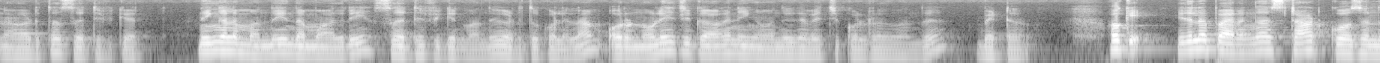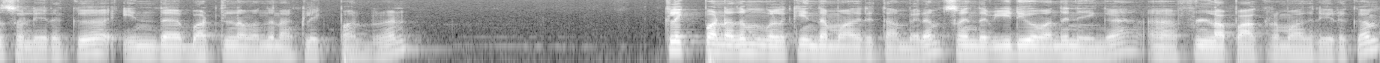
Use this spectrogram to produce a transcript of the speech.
நான் அடுத்த சர்டிஃபிகேட் நீங்களும் வந்து இந்த மாதிரி சர்டிஃபிகேட் வந்து எடுத்துக்கொள்ளலாம். ஒரு நாலேஜுக்காக நீங்கள் வந்து இதை வச்சுக்கொள்கிறது வந்து பெட்டர் ஓகே இதில் பாருங்கள் ஸ்டார்ட் கோர்ஸ்னு சொல்லியிருக்கு. இந்த பட்டனில் வந்து நான் கிளிக் பண்ணுறேன் கிளிக் பண்ணதும் உங்களுக்கு இந்த மாதிரி தான் வரும். ஸோ இந்த வீடியோ வந்து நீங்கள் ஃபுல்லாக பார்க்குற மாதிரி இருக்கும்.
